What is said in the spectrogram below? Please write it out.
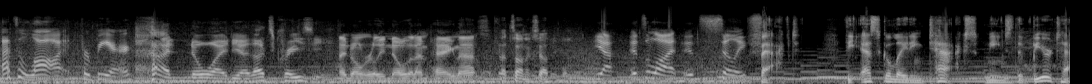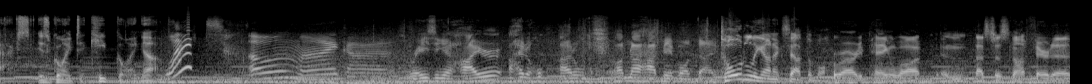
That's a lot for beer. I had no idea. That's crazy. I don't really know that I'm paying that. That's unacceptable. Yeah, it's a lot. It's silly. Fact. The escalating tax means the beer tax is going to keep going up. What? Oh my god. Raising it higher? I don't I don't I'm not happy about that. Totally unacceptable. We're already paying a lot and that's just not fair to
